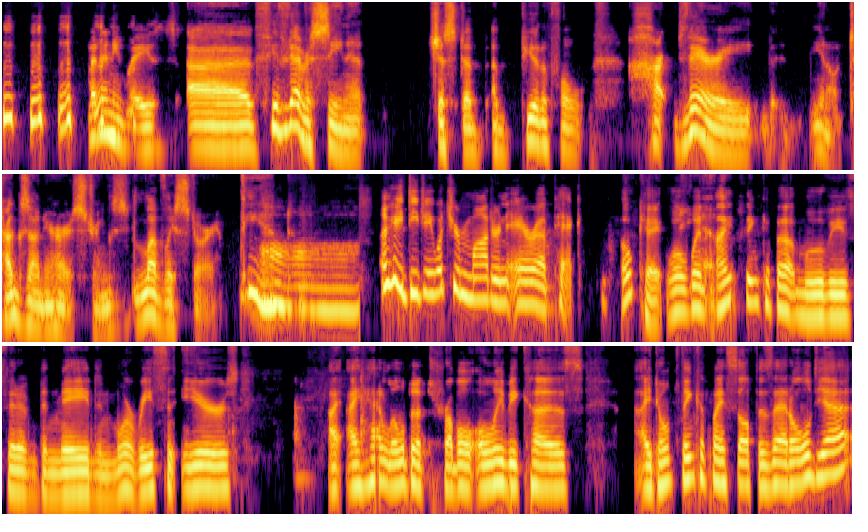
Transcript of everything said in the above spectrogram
but anyways, uh, if you've never seen it, just a, a beautiful heart, very, you know, tugs on your heartstrings. Lovely story. The end. Aw. Okay, DJ, what's your modern era pick? Okay, well, when Yeah. I think about movies that have been made in more recent years, I, I had a little bit of trouble only because I don't think of myself as that old yet.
